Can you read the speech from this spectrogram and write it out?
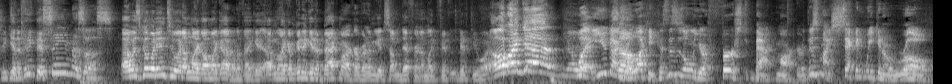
To to, get a pick the fifth- same as us. I was going into it. I'm like, oh my god, what if I get? I'm like, I'm gonna get a back marker, but I'm getting something different. I'm like 50, 51. Oh my god! No Well, way. you guys So- are lucky because this is only your first back marker. This is my second week in a row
